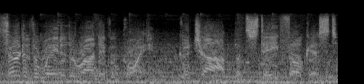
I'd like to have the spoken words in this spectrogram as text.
Third of the way to the rendezvous point. Good job, but stay focused.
